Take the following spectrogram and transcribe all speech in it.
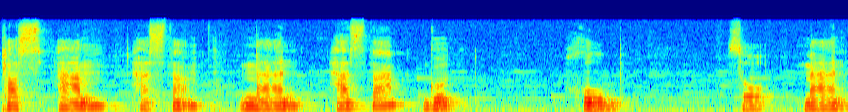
plus am, هستم. Man, هستم. Good, خوب. So man,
